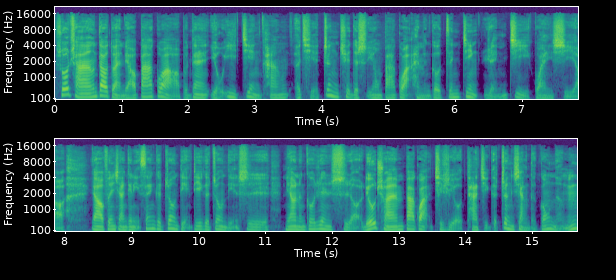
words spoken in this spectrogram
说长道短聊八卦，不但有益健康，而且正确的使用八卦还能够增进人际关系啊！要分享给你三个重点。第一个重点是你要能够认识哦，流传八卦其实有它几个正向的功能。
